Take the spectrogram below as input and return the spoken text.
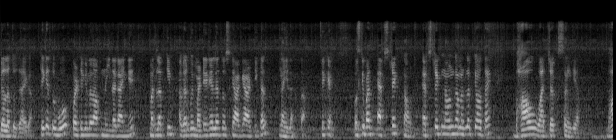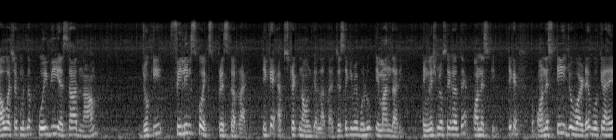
गलत हो जाएगा। ठीक है? तो वो पर्टिकुलर आप नहीं लगाएँगे। मतलब कि अगर कोई मटेरियल है तो उसके आगे आर्टिकल नहीं लगता। ठीक है? उसके बाद एब्स्ट्रैक्ट नाउन एब्स्ट्रैक्ट नाउन का मतलब क्या होता है? भाववाचक संज्ञा। भाववाचक मतलब कोई भी ऐसा नाम जो कि फीलिंग्स को एक्सप्रेस कर रहा है। ठीक है एब्स्ट्रैक्ट नाउन कहलाता है। जैसे कि मैं बोलूँ ईमानदारी। इंग्लिश में उसे कहते हैं ऑनेस्टी ठीक है? तो ऑनेस्टी जो वर्ड है, वो क्या है?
